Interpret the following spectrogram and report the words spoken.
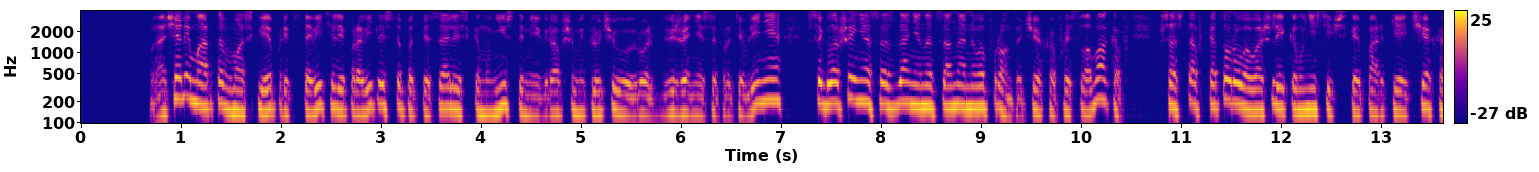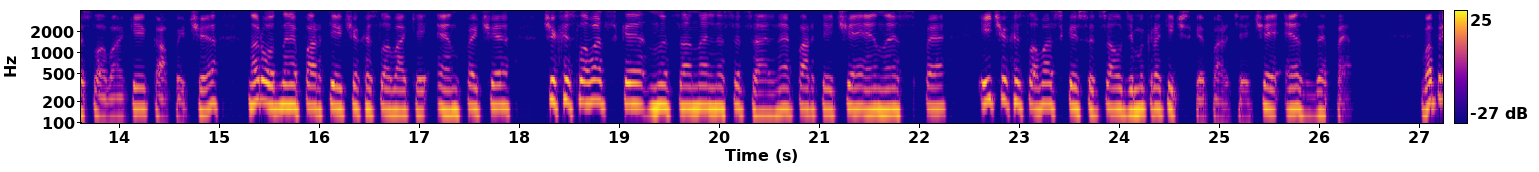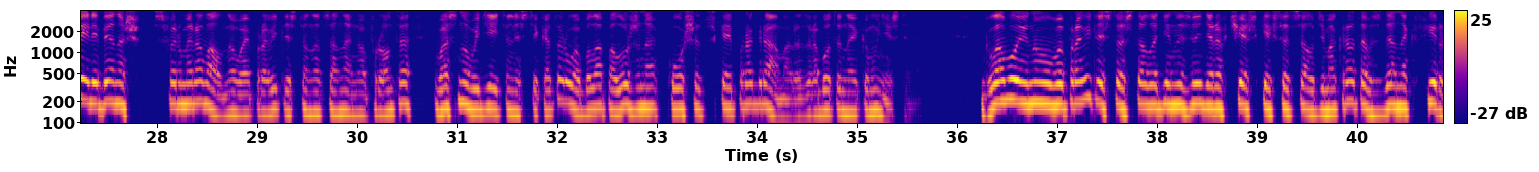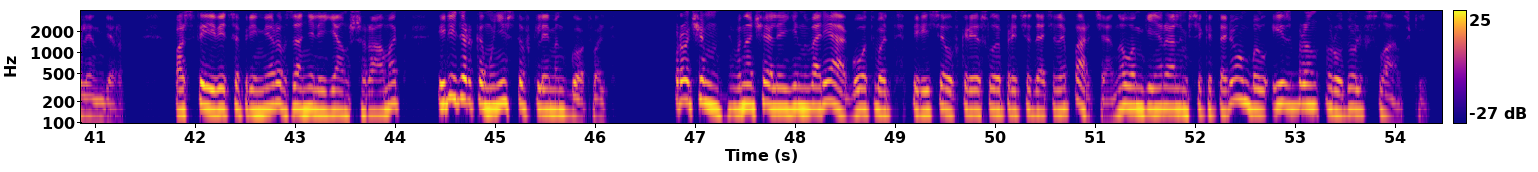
В начале марта в Москве представители правительства подписали с коммунистами, игравшими ключевую роль в движении сопротивления, соглашение о создании Национального фронта чехов и словаков, в состав которого вошли Коммунистическая партия Чехословакии КПЧ, Народная партия Чехословакии НПЧ, Чехословацкая национально-социальная партия ЧНСП и Чехословацкая социал-демократическая партия ЧСДП. В апреле Бенеш сформировал новое правительство Национального фронта, в основу деятельности которого была положена Кошетская программа, разработанная коммунистами. Главой нового правительства стал один из лидеров чешских социал-демократов Сденек Фирлингер. Посты вице-премьеров заняли Ян Шрамак и лидер коммунистов Клемент Готвальд. Впрочем, в начале января Готвальд пересел в кресло председателя партии, а новым генеральным секретарем был избран Рудольф Сланский.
